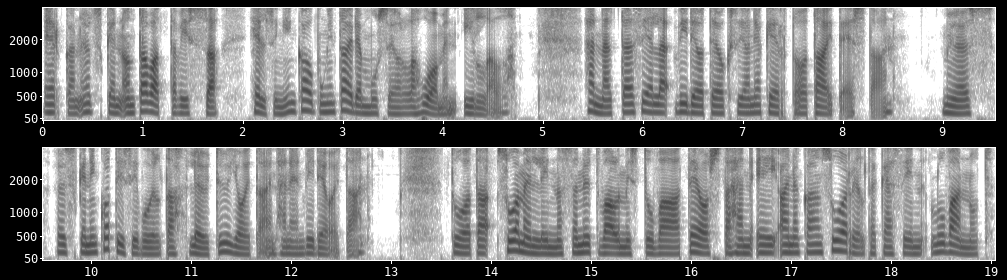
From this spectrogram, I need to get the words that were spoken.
Erkan Ötsken on tavattavissa Helsingin kaupungin taidemuseolla huomen illalla. Hän näyttää siellä videoteoksiaan ja kertoo taiteestaan. Myös Öskenin kotisivuilta löytyy joitain hänen videoitaan. Tuota Suomenlinnassa nyt valmistuvaa teosta hän ei ainakaan suorilta käsin luvannut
